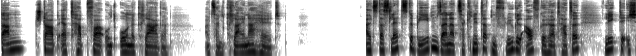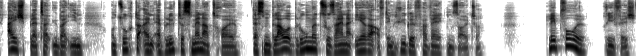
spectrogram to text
Dann starb er tapfer und ohne Klage, als ein kleiner Held. Als das letzte Beben seiner zerknitterten Flügel aufgehört hatte, legte ich Eichblätter über ihn und suchte ein erblühtes Männertreu, dessen blaue Blume zu seiner Ehre auf dem Hügel verwelken sollte. Leb wohl, rief ich,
